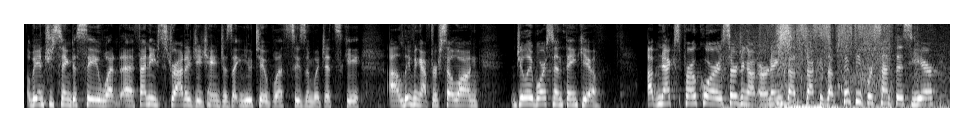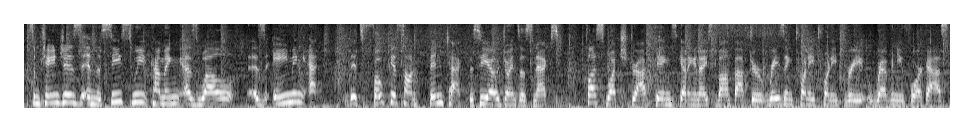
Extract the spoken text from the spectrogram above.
It'll be interesting to see what, if any, strategy changes at YouTube with Susan Wojcicki uh, leaving after so long. Julie Boorstin, thank you. Up next, Procore is surging on earnings. That stock is up 50% this year. Some changes in the C suite coming as well as aiming at its focus on fintech. The CEO joins us next. Plus, watch DraftKings getting a nice bump after raising 2023 revenue forecast.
